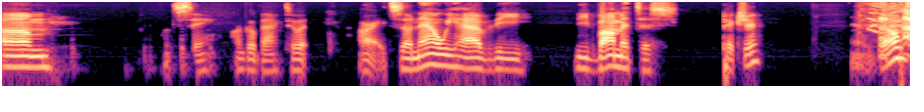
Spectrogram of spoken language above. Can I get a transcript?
Um, let's see. I'll go back to it. All right. So now we have the the vomitus picture. There we go.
